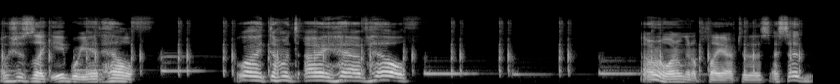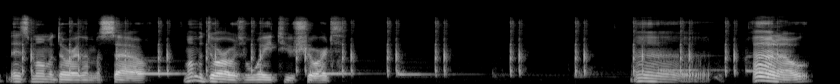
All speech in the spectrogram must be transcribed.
I was just like where you had health. Why don't I have health? I don't know what I'm gonna play after this. I said it's Momodora the Misao. Momodora was way too short. Uh, I don't know.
